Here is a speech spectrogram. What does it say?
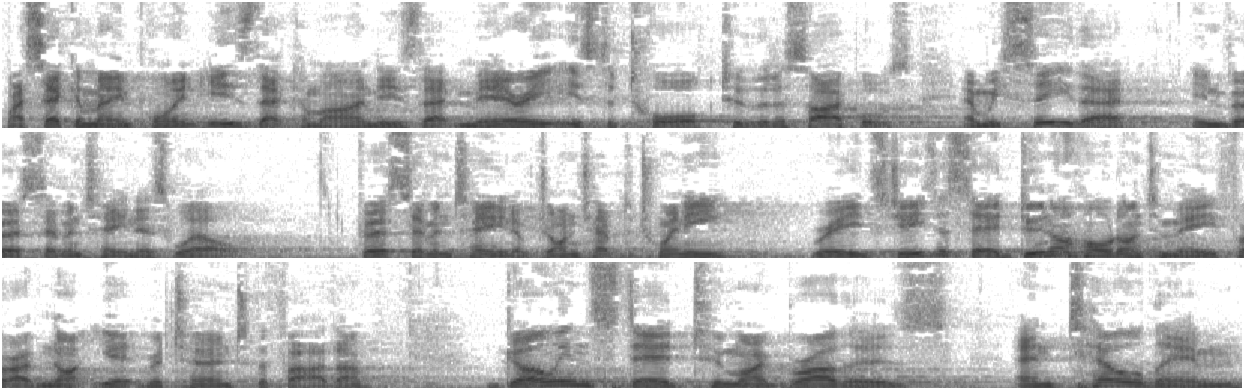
my second main point is that command is that Mary is to talk to the disciples, and we see that in verse 17 as well. Verse 17 of John chapter 20 reads, Jesus said, Do not hold on to me, for I have not yet returned to the Father. Go instead to my brothers and tell them,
